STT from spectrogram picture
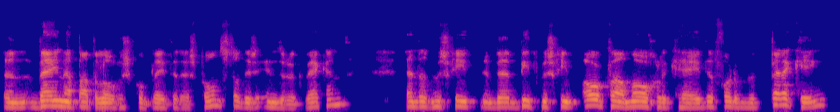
een bijna pathologisch complete respons. Dat is indrukwekkend. En dat misschien, biedt misschien ook wel mogelijkheden voor de beperking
